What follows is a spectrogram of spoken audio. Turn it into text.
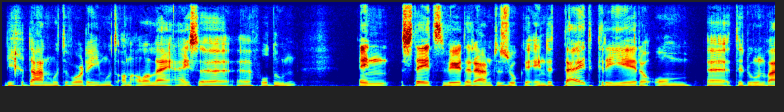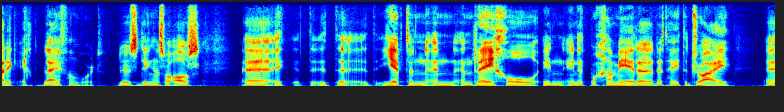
die gedaan moeten worden. Je moet aan allerlei eisen uh, voldoen. En steeds weer de ruimte zoeken in de tijd creëren om uh, te doen waar ik echt blij van word. Dus dingen zoals uh, ik, je hebt een, een, een, regel in, in het programmeren, dat heet de dry. Uh,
